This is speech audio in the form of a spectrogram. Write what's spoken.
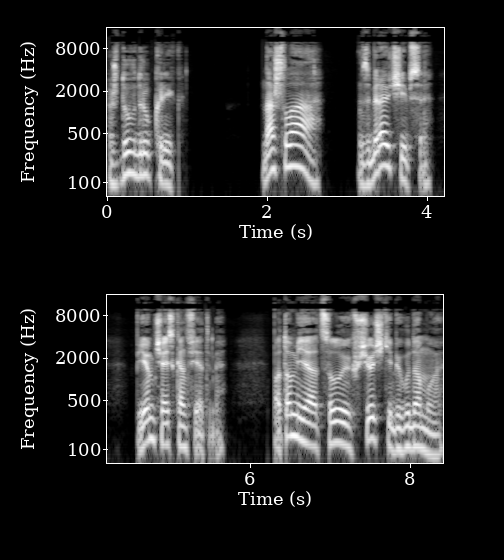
Жду вдруг крик. «Нашла!» Забираю чипсы. Пьем чай с конфетами. Потом я целую их в щечки и бегу домой.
